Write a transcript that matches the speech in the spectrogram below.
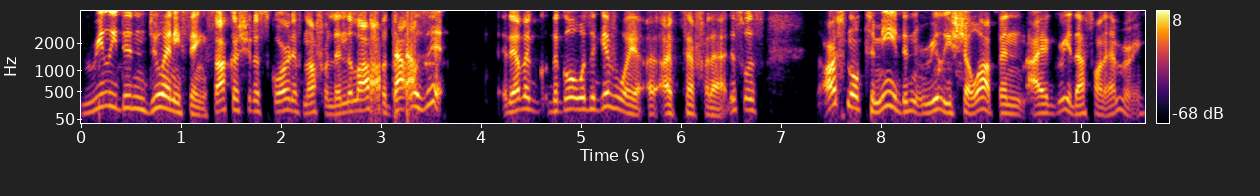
really didn't do anything. Saka should have scored if not for Lindelof, but that was it. The other, the goal was a giveaway, uh, except for that. This was Arsenal to me didn't really show up, and I agree that's on Emery.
